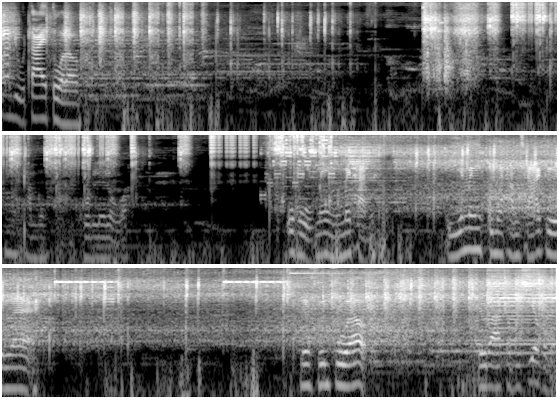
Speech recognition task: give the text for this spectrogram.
มันอยู่ใต้ตัวเรา ไม่ทำกันสามคนเลยเหรอวะ โอ้โห แม่งไม่ทันอี แม่งกูมาทำช้าเกินแหละเรือฟื้นฟูแล้วเดี๋ยวเวลากลับไปเที่ยวกัน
